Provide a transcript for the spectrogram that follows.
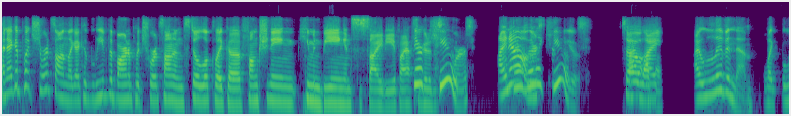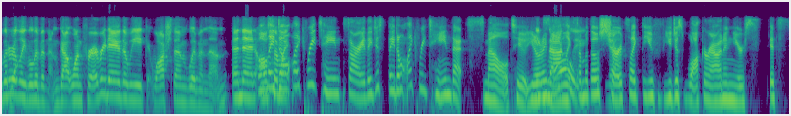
And I could put shorts on, like I could leave the barn and put shorts on and still look like a functioning human being in society if I have they're to go to the cute. store. I know they're really super cute. so I I. I live in them, like literally live in them. Got one for every day of the week. Wash them, live in them, and then Well, also they don't like retain. Sorry, they just they don't like retain that smell too. You know what I mean? Like some of those Yeah. shirts, like you you just walk around and you're it's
